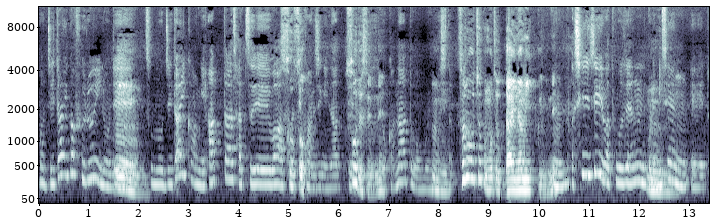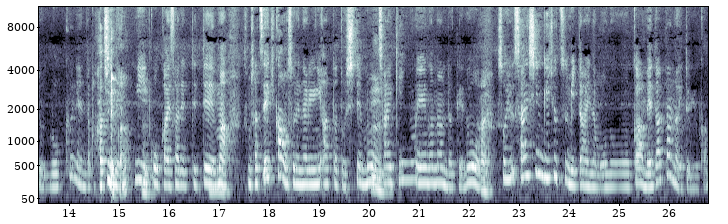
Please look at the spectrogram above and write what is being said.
まあ、時代が古いので、うん。その時代感に合った撮影ワークそうそう。って感じになってそうですよねるのかなとは思いうんました。それをちょっともうちょっとダイナミックにね、うん、だから CG は当然これうん。2006年だか8年かな？に公開されてて、うん。まあその撮影期間はそれなりにあったとしても、うん。最近の映画なんだけど、はい、そういう最新技術みたいなものが目立たないというか、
